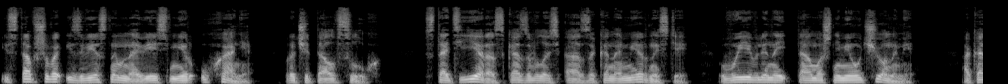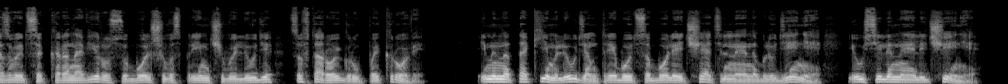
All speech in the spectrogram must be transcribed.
и ставшего известным на весь мир Уханя, прочитал вслух. В статье рассказывалось о закономерности, выявленной тамошними учеными, Оказывается, к коронавирусу больше восприимчивы люди со второй группой крови. Именно таким людям требуется более тщательное наблюдение и усиленное лечение,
